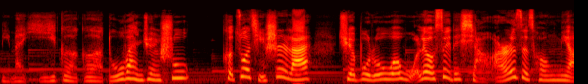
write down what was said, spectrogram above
你们一个个读万卷书，可做起事来却不如我五六岁的小儿子聪明。”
